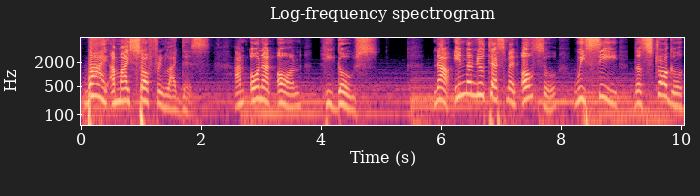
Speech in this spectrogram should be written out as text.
why am I suffering like this? And on and on he goes. Now, in the New Testament also, we see the struggle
